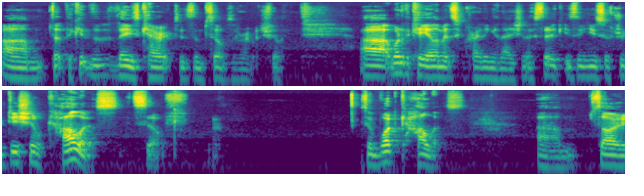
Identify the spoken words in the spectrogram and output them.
um, that the, these characters themselves are very much feeling. Uh, one of the key elements in creating an Asian aesthetic is the use of traditional colours itself. So, what colours? Um, so,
